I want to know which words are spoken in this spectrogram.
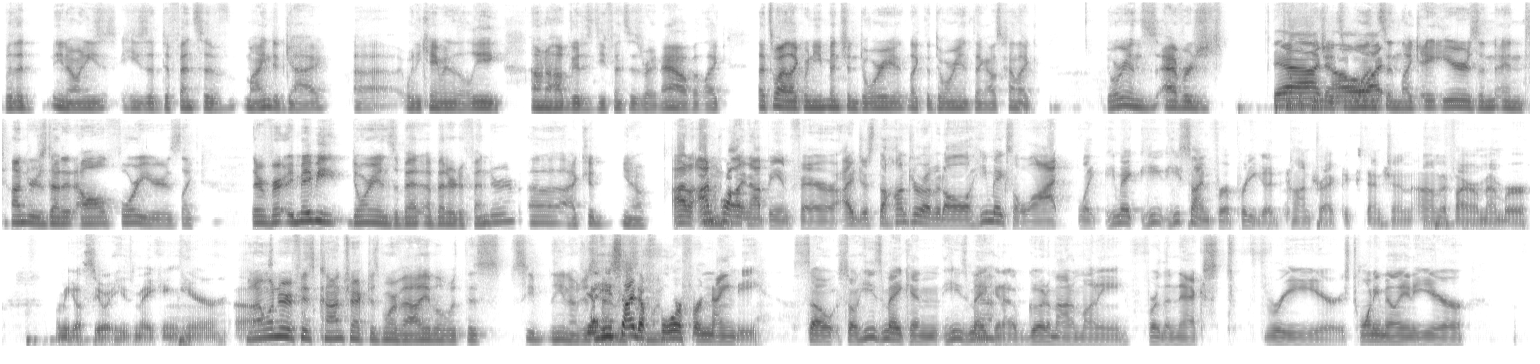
with a you know, and he's he's a defensive minded guy uh when he came into the league. I don't know how good his defense is right now, but like that's why like when you mentioned Dorian, like the Dorian thing, I was kind of like Dorian's averaged yeah, digits once I, in like eight years, and and Hunter's done it all four years. Like they're very maybe Dorian's a bet a better defender. Uh, I could you know. I am probably not being fair. I just the hunter of it all. He makes a lot. Like he make he he signed for a pretty good contract extension. Um, if I remember. Let me go see what he's making here. Uh, but I wonder if his contract is more valuable with this. You know, yeah, he signed someone... a four for ninety. So so he's making he's making yeah. a good amount of money for the next three years, 20 million a year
